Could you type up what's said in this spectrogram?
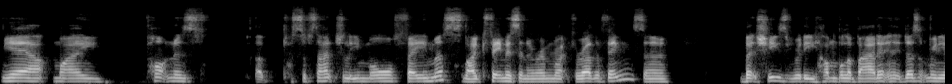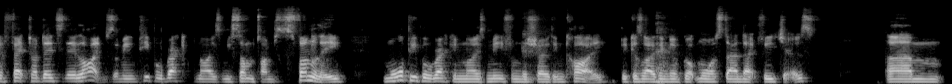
yeah, my partner's uh, substantially more famous, like famous in her own right for other things. So, but she's really humble about it, and it doesn't really affect our day to day lives. I mean, people recognize me sometimes. Funnily, more people recognize me from the show than Kai because I think I've got more standout features. Um,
